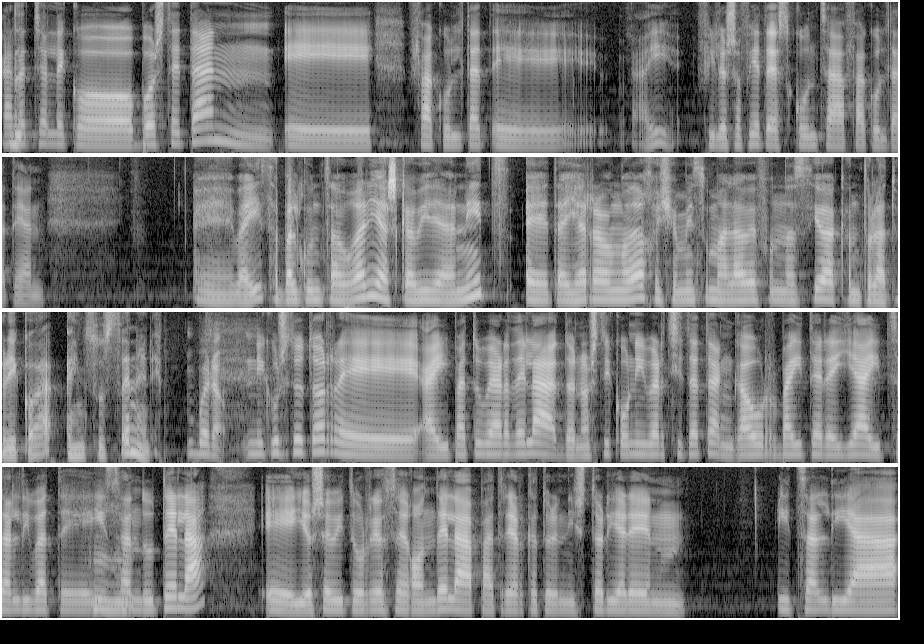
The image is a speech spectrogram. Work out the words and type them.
Arratsaldeko bostetan e, fakultat, e, ai, filosofia eta hezkuntza fakultatean. E, bai, zapalkuntza ugari, askabidean hitz, eta jarra gongo da Josemizu Malabe Fundazioak antolaturikoa, hain zuzen ere. Bueno, nik uste dut hor, e, aipatu behar dela Donostiko Unibertsitatean gaur baitere ja hitzaldi bat e, izan dutela, e, Josep Iturrioz egon dela patriarkaturen historiaren hitzaldia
